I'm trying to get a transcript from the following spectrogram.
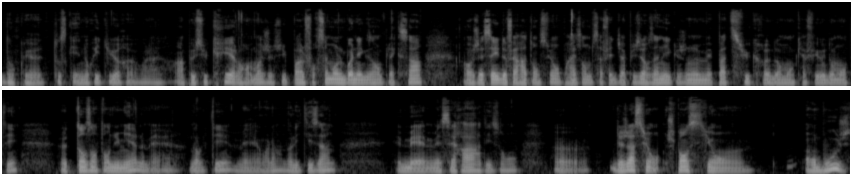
donc euh, tout ce qui est nourriture euh, voilà, un peu sucrée. Alors moi je ne suis pas forcément le bon exemple avec ça. Alors j'essaye de faire attention, par exemple ça fait déjà plusieurs années que je ne mets pas de sucre dans mon café ou dans mon thé. Euh, de temps en temps du miel mais dans le thé, mais voilà, dans les tisanes. Mais, mais c'est rare, disons. déjà, si on, je pense si on on bouge,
